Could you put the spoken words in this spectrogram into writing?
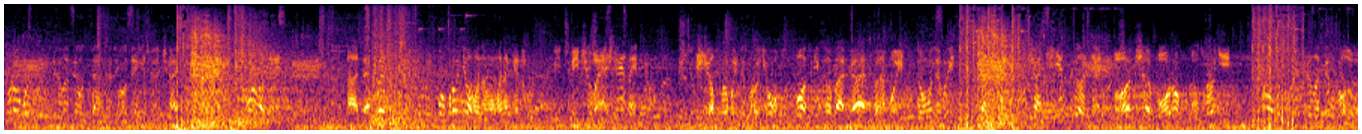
Спробуй вистрілити у центр і звичайно. А тепер вистріли по броньованому манекену. Відчуваєш різницю? Щоб робити броню, потрібно багатько набоїв. Тому дивись, як звучання іскри летять. Отже, ворог у броні. Пробуй вистрілити в голову.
